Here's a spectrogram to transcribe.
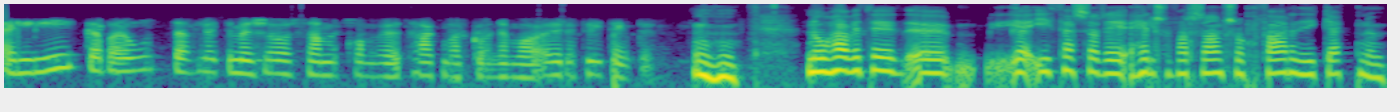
en líka bara út af hlutum eins og samkomu, takmarkunum og öðru þvítengdu. Mm -hmm. Nú hafið þið uh, já, í þessari helsufarsansókn farið í gegnum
